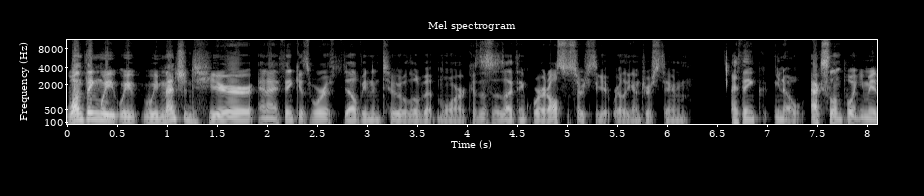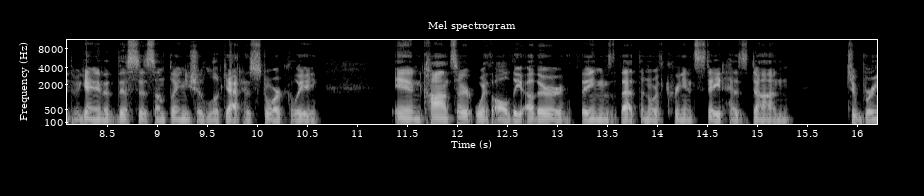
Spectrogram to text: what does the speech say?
One thing we, we we mentioned here, and I think is worth delving into a little bit more, because this is, I think, where it also starts to get really interesting. I think, you know, excellent point you made at the beginning that this is something you should look at historically in concert with all the other things that the North Korean state has done to bring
